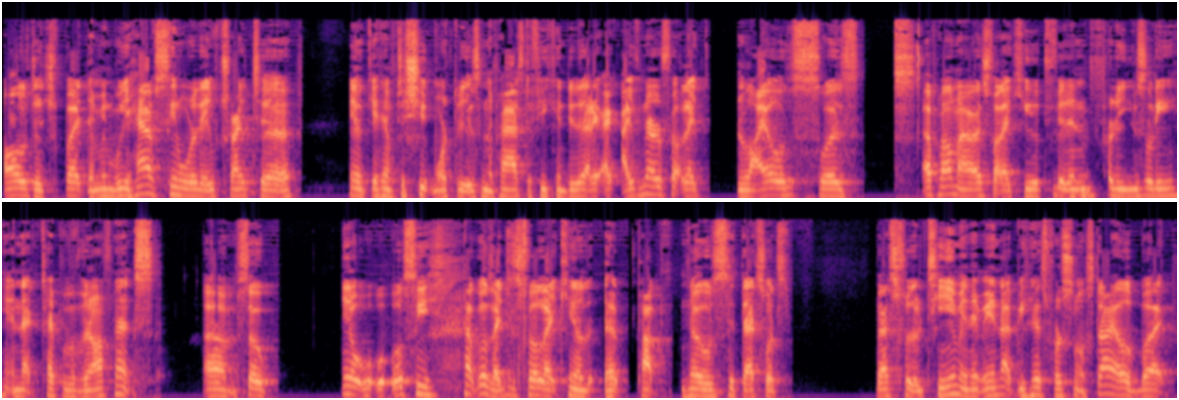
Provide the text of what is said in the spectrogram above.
Aldridge. But I mean, we have seen where they've tried to you know get him to shoot more threes in the past. If he can do that, I, I've never felt like Lyles was a problem. I always felt like he would fit in mm-hmm. pretty easily in that type of an offense. Um, so you know, we'll see how it goes. I just feel like you know Pop knows that that's what's best for the team, and it may not be his personal style, but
